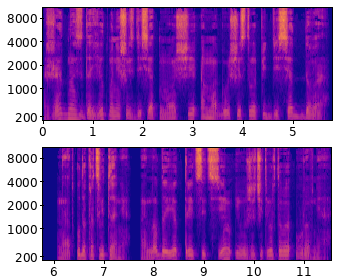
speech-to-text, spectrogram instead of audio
Жадность дает мне 60 мощи, а могущество 52. Но откуда процветание? Оно дает 37 и уже четвертого уровня.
